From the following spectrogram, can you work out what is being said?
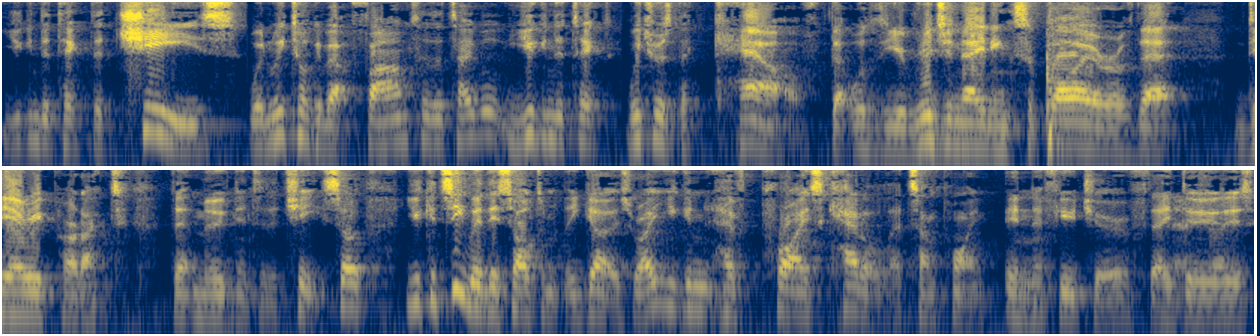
You can detect the cheese when we talk about farm to the table. You can detect which was the cow that was the originating supplier of that dairy product that moved into the cheese. So you can see where this ultimately goes, right? You can have prize cattle at some point in the future if they do right.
